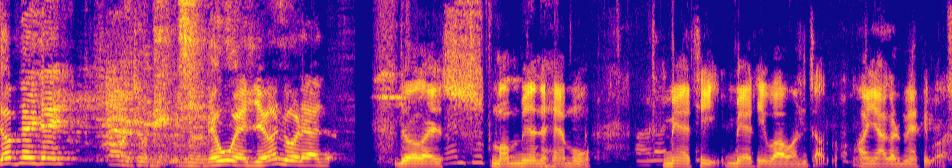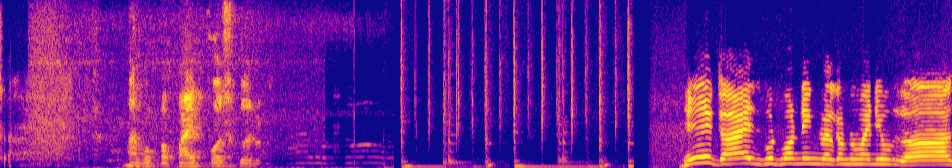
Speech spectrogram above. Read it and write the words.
જબ નહીં જાય એવું હે છે જોડે જો ગાઈસ મમ્મી અને હેમુ મેથી મેથી વાવવાનું ચાલુ. અહીંયા આગળ મેથી વાવશે. મારા પપ્પા પોસ્ટ કર્યો. Hey guys good morning welcome to my new vlog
